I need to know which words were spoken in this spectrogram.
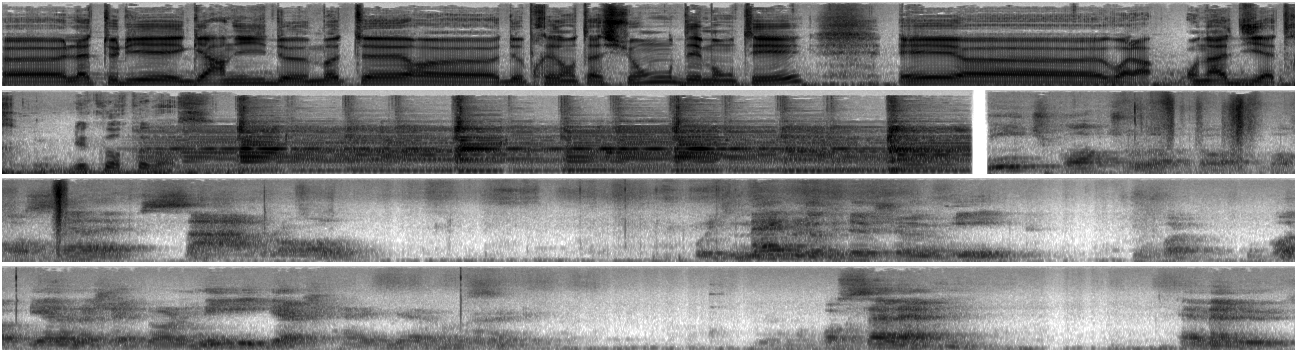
L'atelier est garni de moteurs de présentation démontés et voilà, on a hâte d'y être. Le cours commence. a szelep emelő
